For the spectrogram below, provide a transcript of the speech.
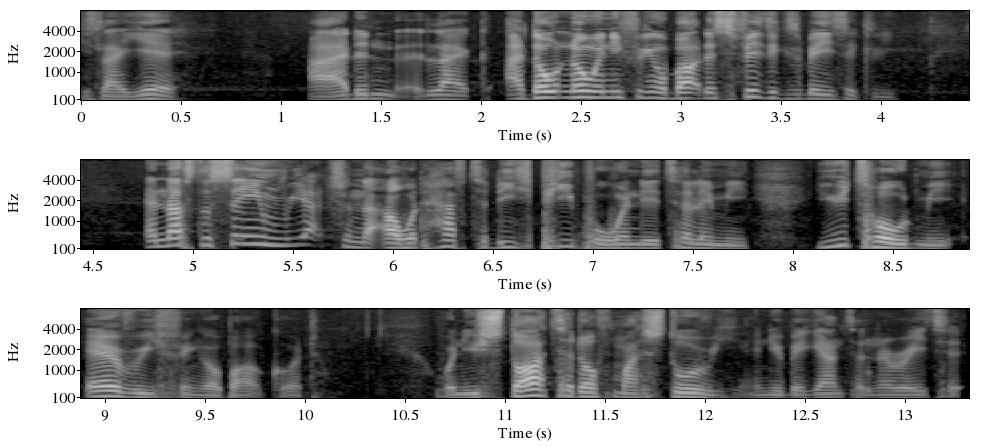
He's like, yeah, I didn't like I don't know anything about this physics basically. And that's the same reaction that I would have to these people when they're telling me, you told me everything about God. When you started off my story and you began to narrate it,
